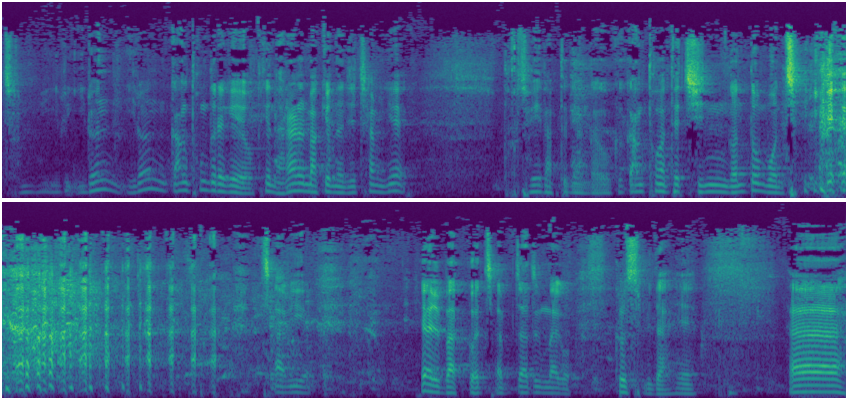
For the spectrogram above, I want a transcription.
참 이런 이런 깡통들에게 어떻게 나라를 맡겼는지 참 이게 도저히 납득이 안 가고 그 깡통한테 진 건 또 뭔지 이게 참 이게 열받고 참 짜증나고 그렇습니다. 예. 아,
